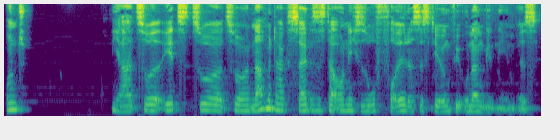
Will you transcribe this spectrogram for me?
und ja, zur, jetzt zur, zur Nachmittagszeit ist es da auch nicht so voll, dass es dir irgendwie unangenehm ist.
